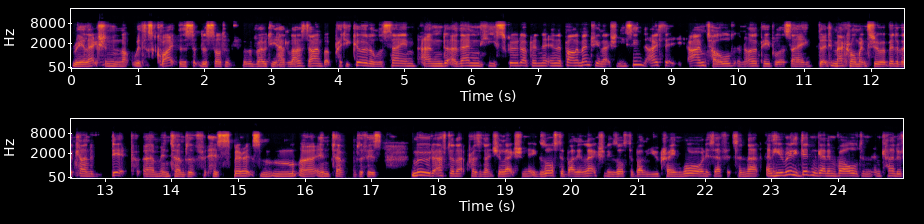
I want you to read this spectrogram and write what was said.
re-election, not with quite the, the sort of vote he had last time, but pretty good all the same. And uh, then he screwed up in the, in the parliamentary election. He seemed, I think, I'm told, and other people are saying that Macron went through a bit of a kind of dip um, in terms of his spirits, uh, in terms of his mood after that presidential election, exhausted by the election, exhausted by the Ukraine war and his efforts in that. And he really didn't get involved and, and kind of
